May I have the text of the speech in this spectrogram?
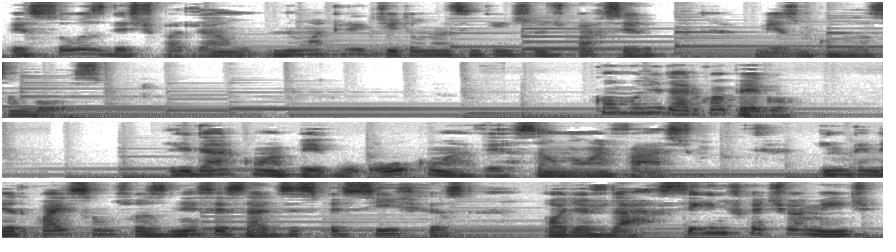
Pessoas deste padrão não acreditam nas intenções do parceiro, mesmo quando elas são boas. Como lidar com apego? Lidar com apego ou com aversão não é fácil. Entender quais são suas necessidades específicas pode ajudar significativamente,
